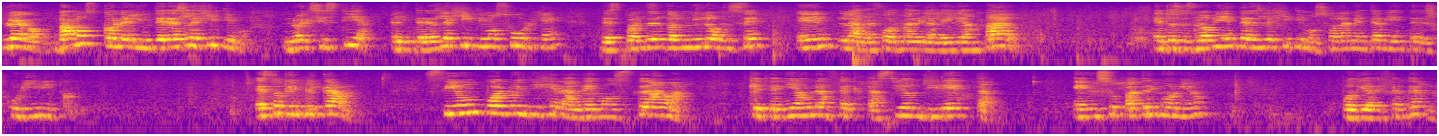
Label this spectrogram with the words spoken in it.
Luego, vamos con el interés legítimo. No existía. El interés legítimo surge después del 2011 en la reforma de la ley de amparo. Entonces no había interés legítimo, solamente había interés jurídico. ¿Esto qué implicaba? Si un pueblo indígena demostraba que tenía una afectación directa en su patrimonio, podía defenderlo.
